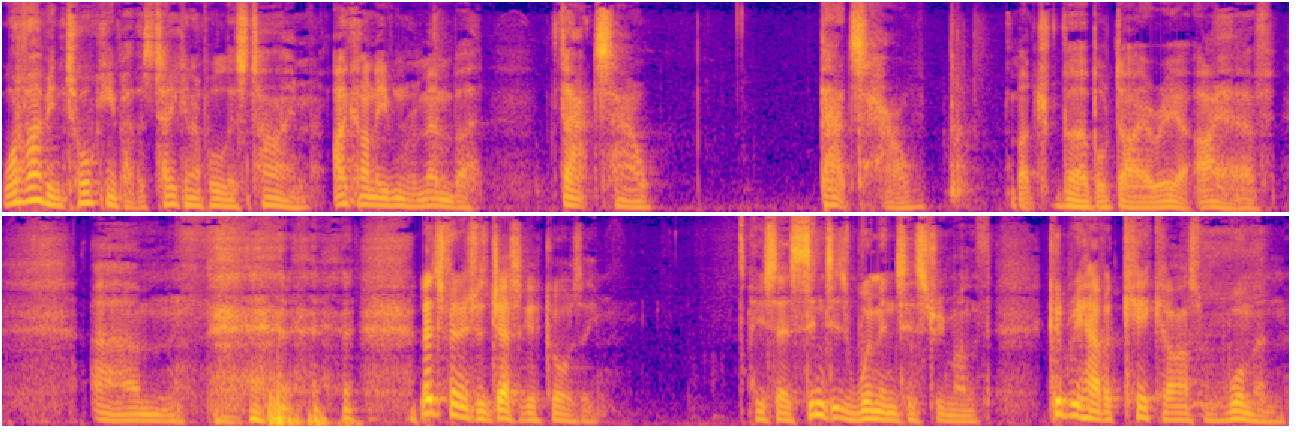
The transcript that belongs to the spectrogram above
What have I been talking about that's taken up all this time? I can't even remember. That's how. That's how much verbal diarrhea I have. Um, let's finish with Jessica Causey, who says, Since it's Women's History Month, could we have a kick ass woman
